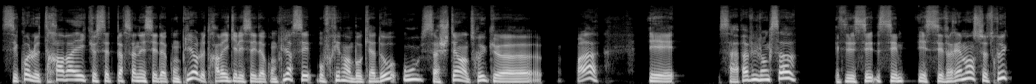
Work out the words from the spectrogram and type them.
c'est quoi le travail que cette personne essaie d'accomplir, le travail qu'elle essaie d'accomplir, c'est offrir un beau cadeau ou s'acheter un truc, euh, voilà. Et ça va pas plus loin que ça. Et c'est- vraiment ce truc.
